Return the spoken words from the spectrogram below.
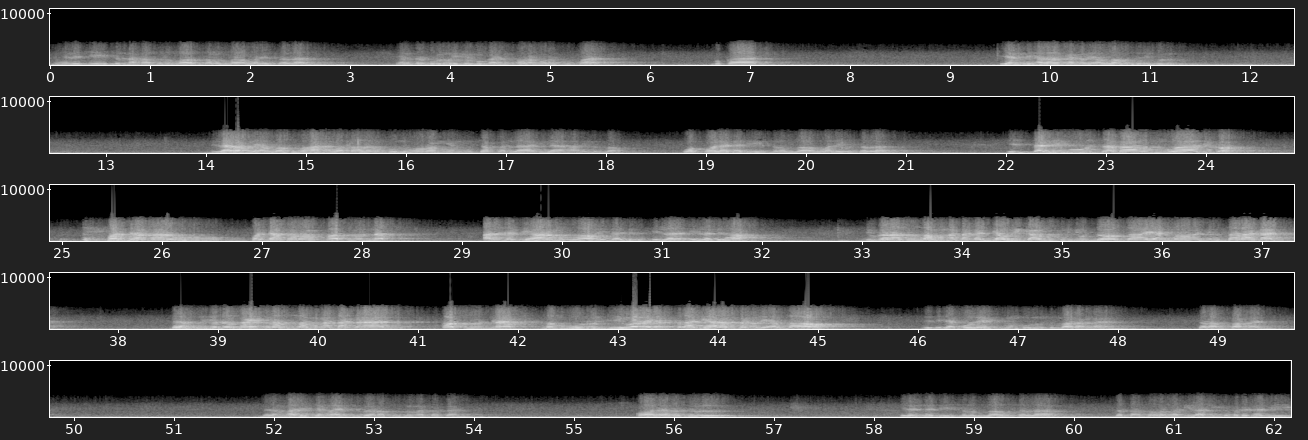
Menyelisih sunnah Rasulullah sallallahu alaihi wasallam. Yang terbunuh itu bukan orang-orang kufar. Bukan yang dihalalkan oleh Allah untuk dibunuh. Dilarang oleh Allah Subhanahu wa taala membunuh orang yang mengucapkan la ilaha illallah. Wa qala nabi sallallahu alaihi wasallam istanibu sab'un wadiqah fadzakaru فذكر قتل النفس التي حرم الله إلا إلا إلا بالحق juga Rasulullah mengatakan jauhi kamu tujuh dosa yang menyengsarakan. Dalam tujuh dosa itu Rasulullah mengatakan qatlun nafs membunuh jiwa yang telah diharamkan oleh Allah. Dia tidak boleh membunuh sembarangan serampangan. Dalam hadis yang lain juga Rasul mengatakan, Qala rajul ila Nabi sallallahu alaihi wasallam datang seorang laki-laki kepada Nabi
